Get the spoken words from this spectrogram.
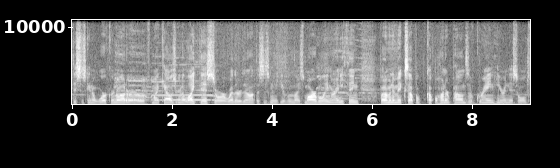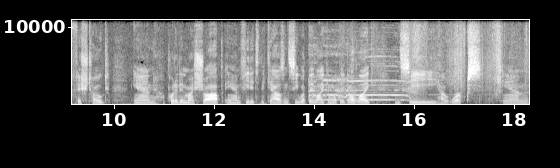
this is gonna work or not, or if my cows are gonna like this, or whether or not this is gonna give them nice marbling or anything. But I'm gonna mix up a couple hundred pounds of grain here in this old fish tote and put it in my shop and feed it to the cows and see what they like and what they don't like and see how it works and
